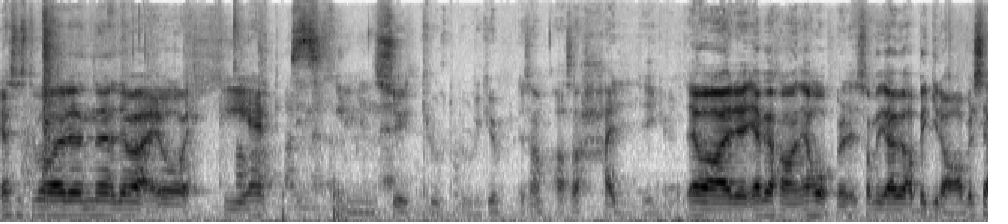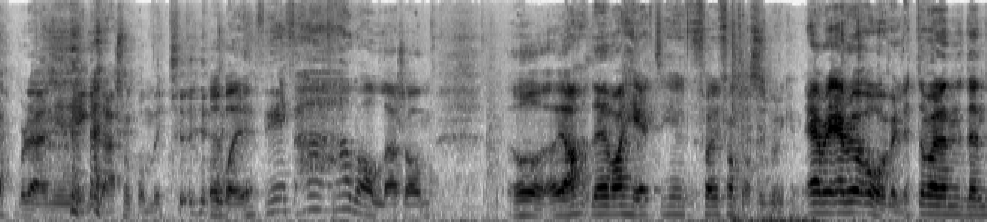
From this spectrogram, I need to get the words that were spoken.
Jeg synes det var en Det var jo helt sinnssykt kult publikum. Liksom. Altså, herregud. Det var Jeg vil ha en Jeg håper som, Jeg vil ha begravelse, jeg. Hvor det er en egen der som kommer. Og bare Fy faen! Og alle er sånn Og, ja, det var helt, helt fantastisk publikum. Jeg ble, jeg ble overveldet. Det var en, den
